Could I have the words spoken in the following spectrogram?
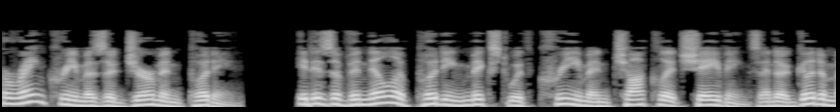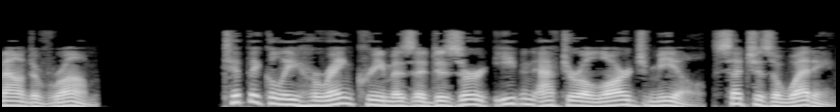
Herrencreme is a German pudding. It is a vanilla pudding mixed with cream and chocolate shavings and a good amount of rum. Typically Herrencreme is a dessert eaten after a large meal, such as a wedding.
